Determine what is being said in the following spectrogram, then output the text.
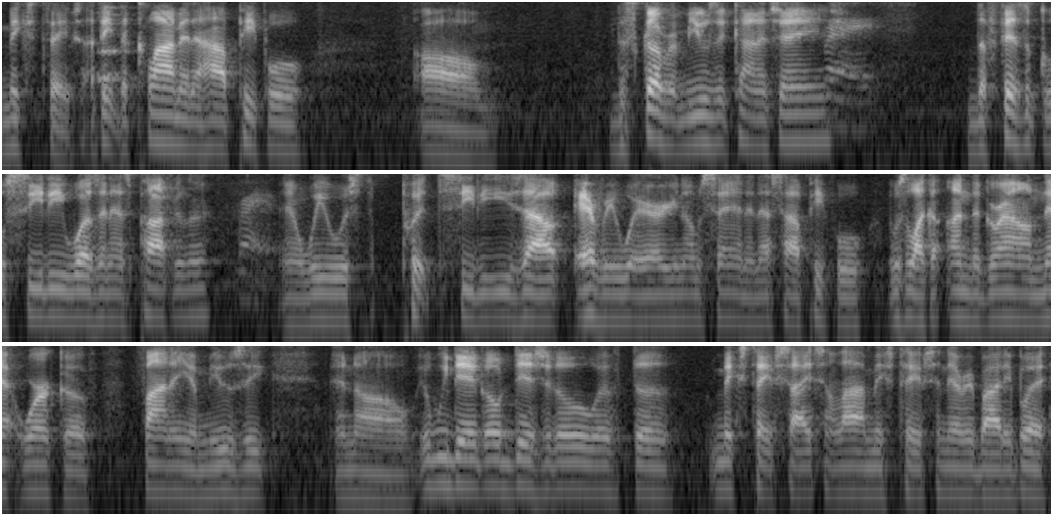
mixtapes. I think the climate and how people um, discovered music kind of changed. Right. The physical CD wasn't as popular. And we was to put CDs out everywhere. You know what I'm saying? And that's how people. It was like an underground network of finding your music, and uh, we did go digital with the mixtape sites and live mixtapes and everybody. But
